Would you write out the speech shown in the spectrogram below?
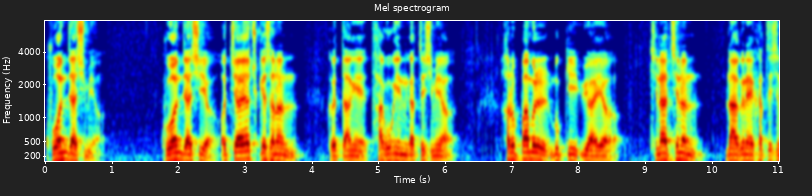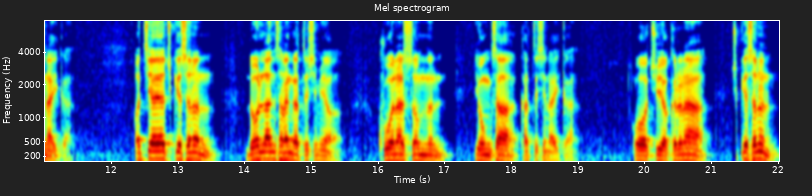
구원자시며 구원자시여 어찌하여 주께서는 그 땅의 타국인 같으시며 하룻밤을 묵기 위하여 지나치는 나그네 같으시나이까 어찌하여 주께서는 놀란 사람 같으시며 구원할 수 없는 용사 같으시나이까 오 주여 그러나 주께서는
